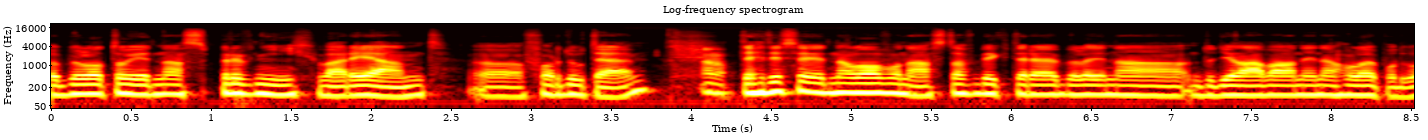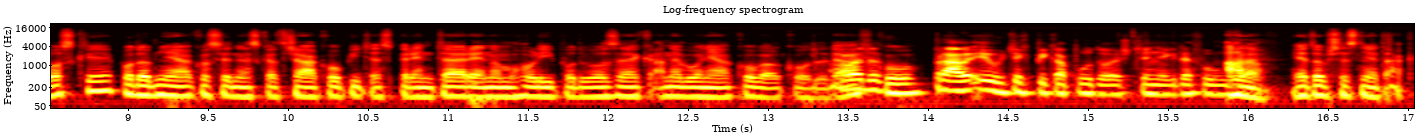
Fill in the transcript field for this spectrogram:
Uh, bylo to jedna z prvních variant uh, Fordu T. Ano. Tehdy se jednalo o nástavby, které byly na, dodělávány na holé podvozky, podobně jako si dneska třeba koupíte Sprinter, jenom holý podvozek, anebo nějakou velkou dodávku. Ale právě i u těch pickupů to ještě někde funguje. Ano, je to přesně tak.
